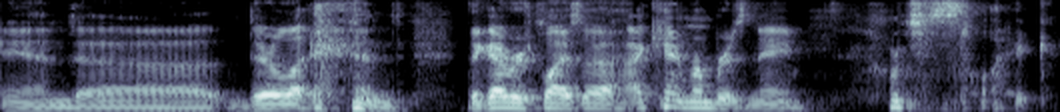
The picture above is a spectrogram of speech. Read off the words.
And uh, they're like, and the guy replies, uh, I can't remember his name, which is like,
